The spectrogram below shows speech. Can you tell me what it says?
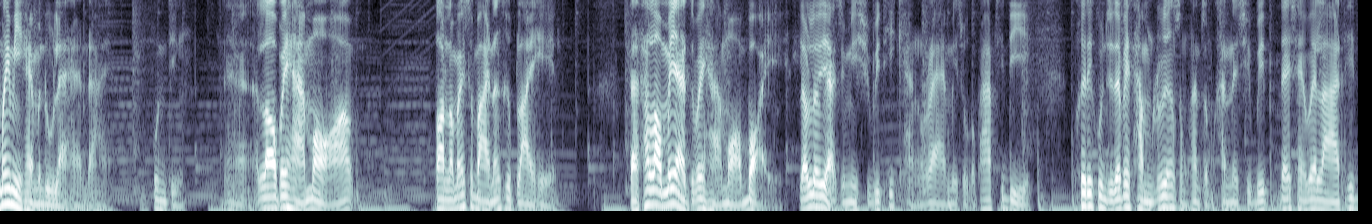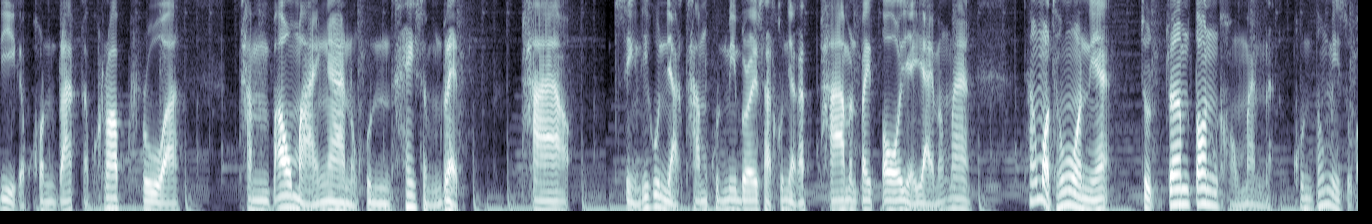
ไม่มีใครมาดูแลแทนได้พูดจริงนะฮะเราไปหาหมอตอนเราไม่สบายนั่นคือปลายเหตุ แต่ถ้าเราไม่อยากจะไปหาหมอบ่อย แล้วเราอยากจะมีชีวิตที่แข็งแรงมีสุขภาพที่ดี เพื่อที่คุณจะได้ไปทำเรื่องสำคัญสคัญๆในชีวิต ได้ใช้เวลาที่ดีกับคนรักกับครอบครัวทำเป้าหมายงานของคุณให้สำเร็จ พาสิ่งที่คุณอยากทำคุณมีบริษัท คุณอยากจะพามันไปโตใหญ่ ๆ มากๆ ทั้งหมดทั้งมวลนี้จุดเริ่มต้นของมันอะคุณต้องมีสุข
